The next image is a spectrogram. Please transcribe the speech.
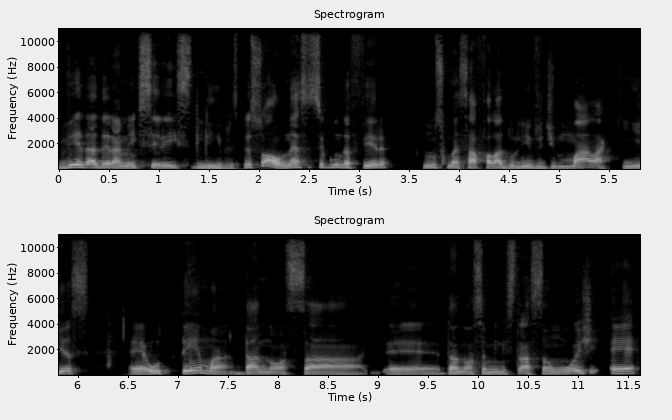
verdadeiramente sereis livres. Pessoal, nessa segunda-feira, vamos começar a falar do livro de Malaquias. É, o tema da nossa, é, da nossa ministração hoje é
